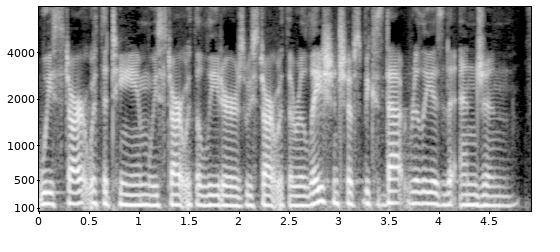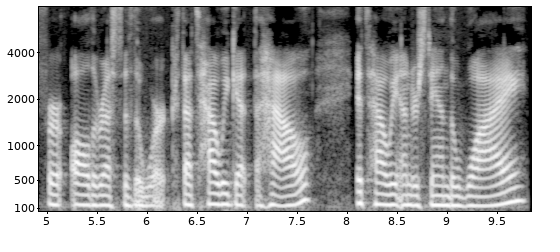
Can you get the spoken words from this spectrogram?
we start with the team, we start with the leaders, we start with the relationships because that really is the engine for all the rest of the work. That's how we get the how. It's how we understand the why,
